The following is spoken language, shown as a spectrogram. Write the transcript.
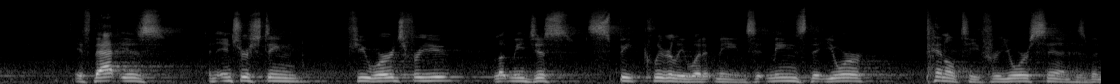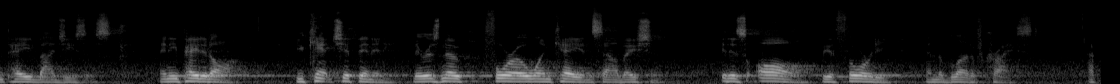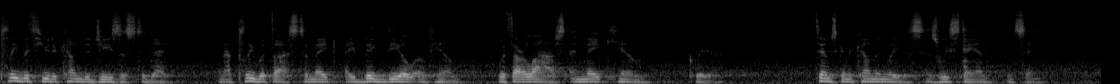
If that is an interesting few words for you, let me just speak clearly what it means. It means that your penalty for your sin has been paid by Jesus, and He paid it all. You can't chip in any. There is no 401k in salvation. It is all the authority and the blood of Christ. I plead with you to come to Jesus today, and I plead with us to make a big deal of Him with our lives and make Him clear. Tim's going to come and lead us as we stand and sing.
